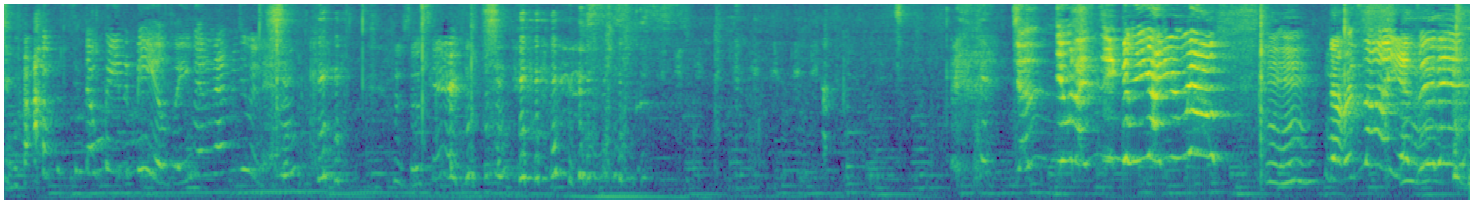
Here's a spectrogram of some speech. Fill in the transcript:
Don't pay the bill, so you better not be doing that. I'm so scared. Yes, it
